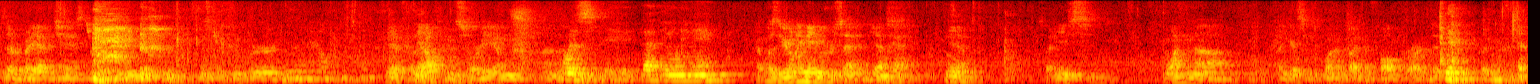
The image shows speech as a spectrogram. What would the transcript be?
Has everybody have a chance to review Mr. Cooper? Yeah, for the Health Consortium. uh, Was that the only name? That was the only name presented, yes. Yeah. So he's one, uh, I guess he's one by default for our district, but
